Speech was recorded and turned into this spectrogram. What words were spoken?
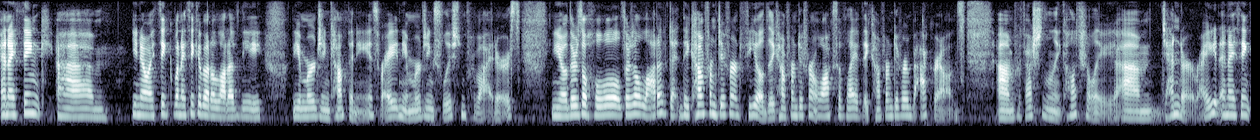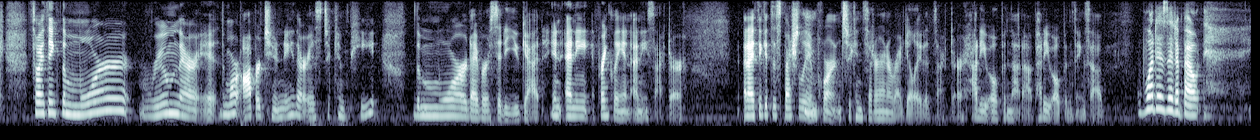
And I think, um, you know, I think when I think about a lot of the the emerging companies, right, and the emerging solution providers, you know, there's a whole, there's a lot of, they come from different fields, they come from different walks of life, they come from different backgrounds, um, professionally, culturally, um, gender, right? And I think, so I think the more room there is, the more opportunity there is to compete the more diversity you get in any, frankly, in any sector. And I think it's especially hmm. important to consider in a regulated sector. How do you open that up? How do you open things up? What is it about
